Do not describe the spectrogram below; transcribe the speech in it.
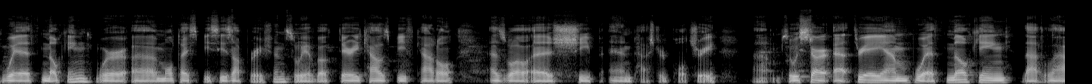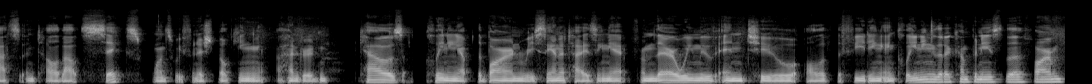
with milking. We're a multi species operation, so we have both dairy cows, beef cattle, as well as sheep and pastured poultry. Um, so we start at 3 a.m. with milking. That lasts until about 6. Once we finish milking 100 cows, cleaning up the barn, resanitizing it. From there, we move into all of the feeding and cleaning that accompanies the farm.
